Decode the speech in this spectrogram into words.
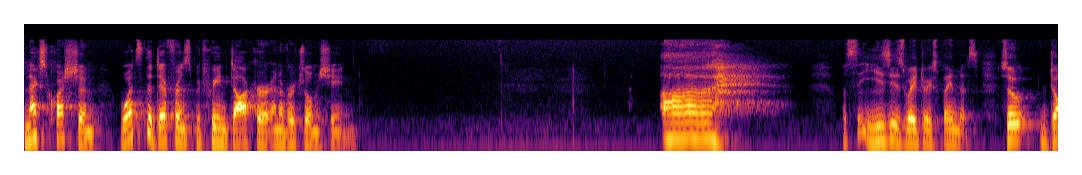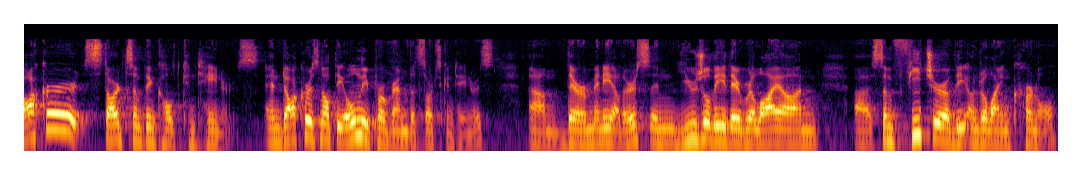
Next question, what's the difference between Docker and a virtual machine? Uh, what's the easiest way to explain this? So Docker starts something called containers. And Docker is not the only program that starts containers. Um, there are many others, and usually they rely on uh, some feature of the underlying kernel.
